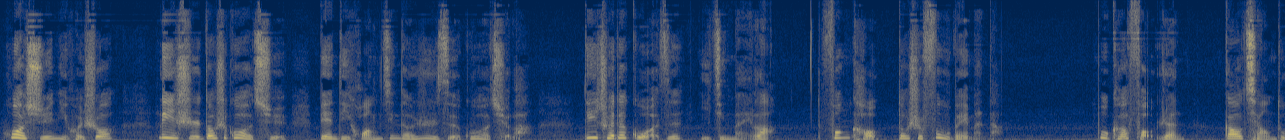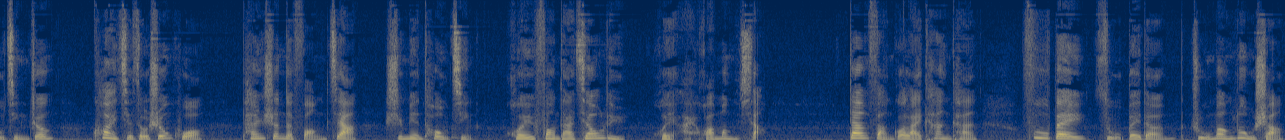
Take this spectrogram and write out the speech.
或许你会说，历史都是过去，遍地黄金的日子过去了，低垂的果子已经没了。风口都是父辈们的。不可否认，高强度竞争、快节奏生活、攀升的房价、市面透镜，会放大焦虑，会矮化梦想。但反过来看看，父辈、祖辈的逐梦路上，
